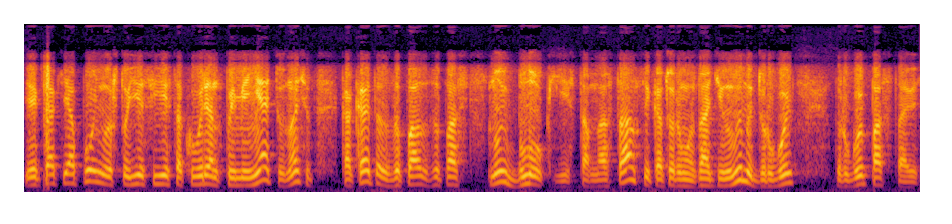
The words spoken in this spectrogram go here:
И как я понял, что если есть такой вариант поменять, то значит какая-то запас, запасной блок есть там на станции, который можно один вынуть, другой, другой поставить.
